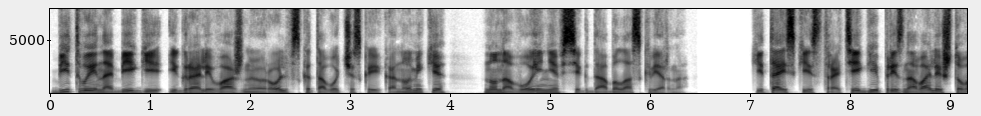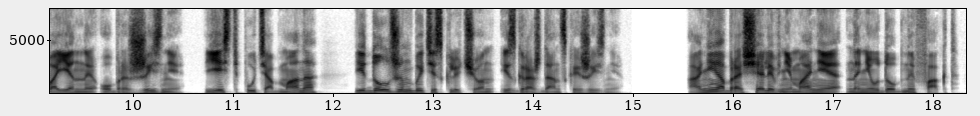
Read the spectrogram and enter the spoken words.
Битвы и набеги играли важную роль в скотоводческой экономике, но на воине всегда была скверна. Китайские стратеги признавали, что военный образ жизни есть путь обмана и должен быть исключен из гражданской жизни. Они обращали внимание на неудобный факт –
